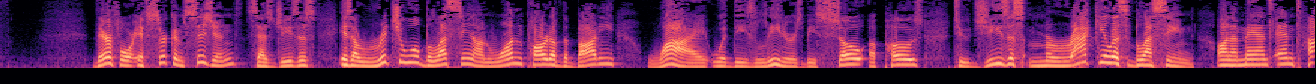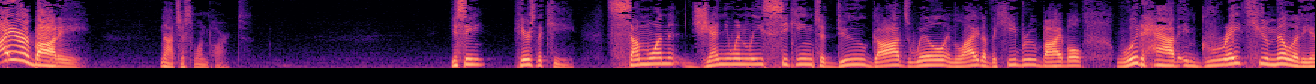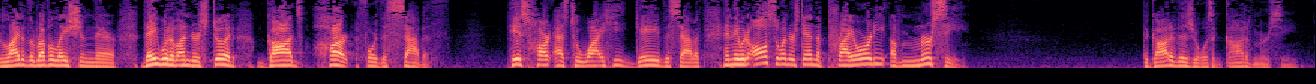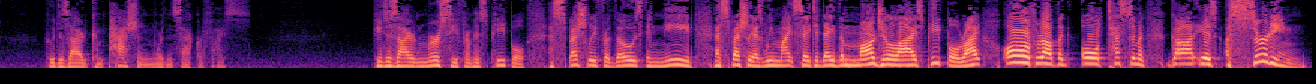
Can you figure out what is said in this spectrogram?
Therefore, if circumcision, says Jesus, is a ritual blessing on one part of the body, why would these leaders be so opposed to Jesus' miraculous blessing on a man's entire body? Not just one part. You see, here's the key. Someone genuinely seeking to do God's will in light of the Hebrew Bible would have in great humility in light of the revelation there, they would have understood God's heart for the Sabbath. His heart as to why He gave the Sabbath. And they would also understand the priority of mercy. The God of Israel was a God of mercy who desired compassion more than sacrifice. He desired mercy from his people, especially for those in need, especially as we might say today, the marginalized people, right? All throughout the Old Testament, God is asserting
